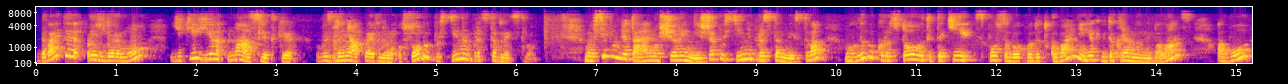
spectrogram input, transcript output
Давайте розберемо, які є наслідки визнання певної особи постійним представництвом. Ми всі пам'ятаємо, що раніше постійні представництва могли використовувати такі способи оподаткування, як відокремлений баланс, або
